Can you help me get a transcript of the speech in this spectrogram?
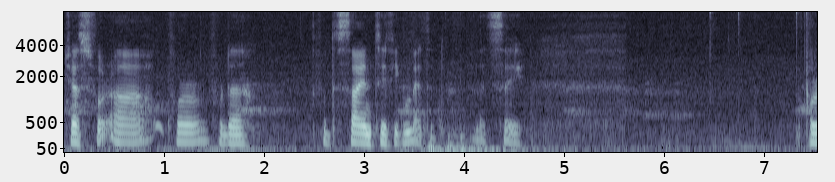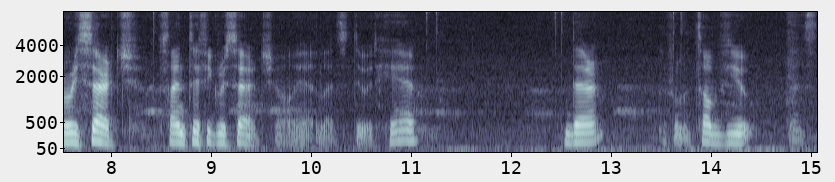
just for uh for for the for the scientific method let's say. For research scientific research. Oh yeah let's do it here. There from the top view let's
